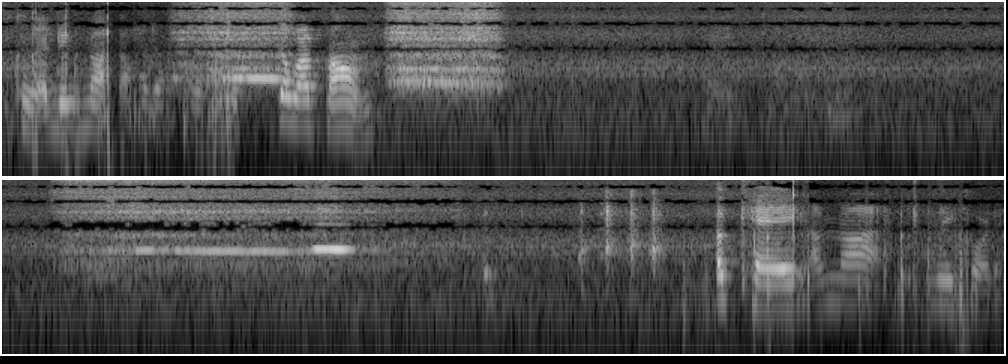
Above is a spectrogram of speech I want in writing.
Because I do not know how to hold it. It's still my phone. Okay, I'm not recording.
